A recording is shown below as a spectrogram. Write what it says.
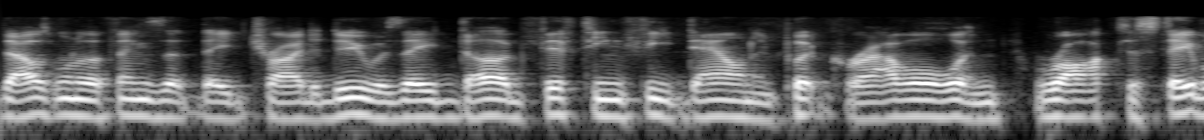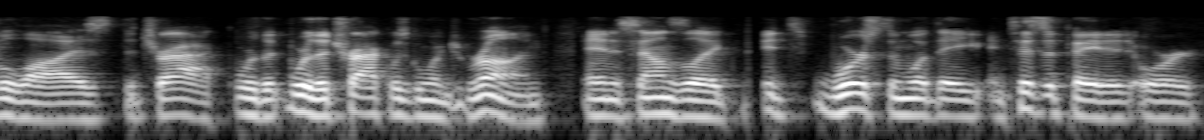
that was one of the things that they tried to do was they dug 15 feet down and put gravel and rock to stabilize the track where the where the track was going to run. And it sounds like it's worse than what they anticipated, or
